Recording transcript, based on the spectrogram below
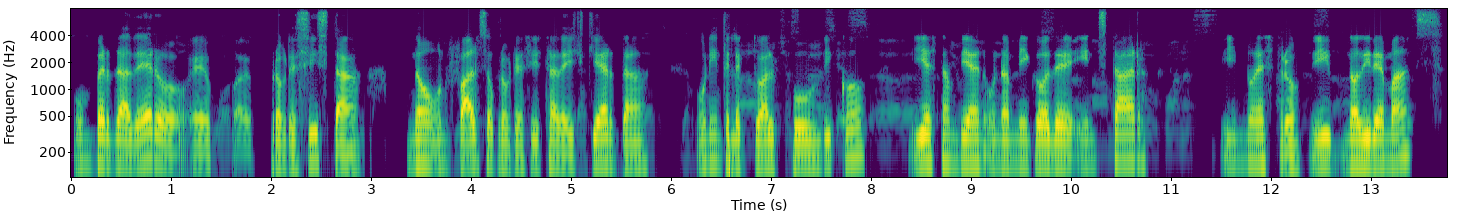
un verdadero eh, progresista, no un falso progresista de izquierda, un intelectual público y es también un amigo de Instar y nuestro. Y no diré más.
